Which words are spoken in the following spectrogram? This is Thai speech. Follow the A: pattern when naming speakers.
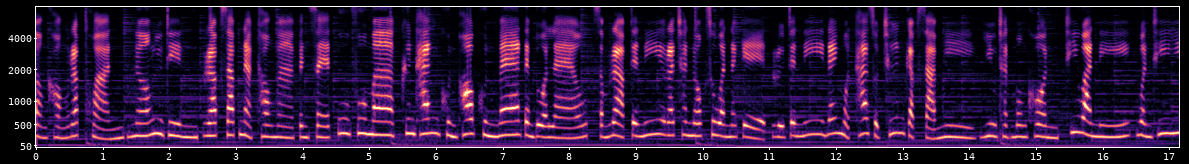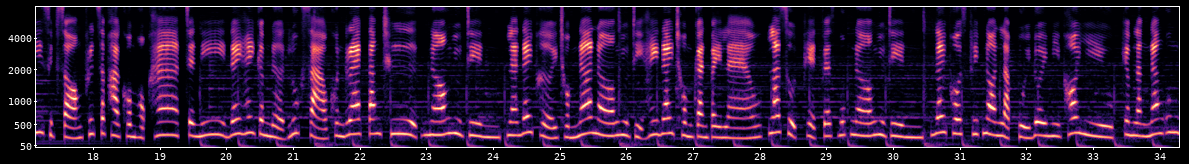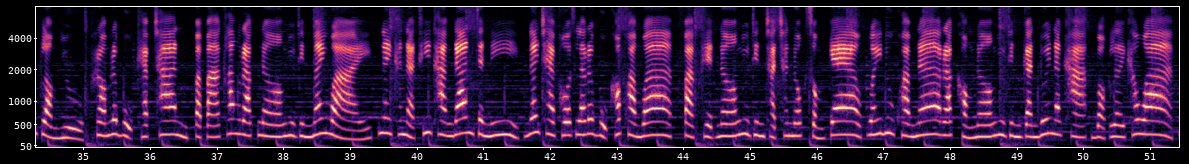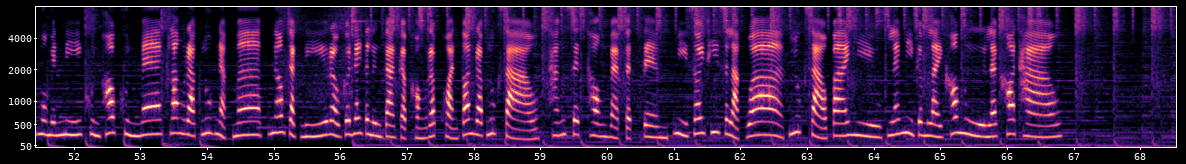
A: 2ของรับขวัญน้องยูจิน รับทรัพย์หนักทองมาเป็นเซตอู้ฟู่มาก ขึ้นท่านคุณพ่อคุณแม่เต็มตัวแล้วสำหรับเจนนี่รัชนกสุวรรณเกต หรือเจนนี่ได้หมดท่าสดชื่นกับสามี ยิวชัดมงคล ที่วันนี้วันที่ 22 พฤษภาคม 65 เจนนี่ได้ให้กำเนิดลูกสาวคนแรกตั้งชื่อ น้องยูจิน และได้เผยชมหน้าน้องยูจิให้ได้ชมกันไปแล้ว ล่าสุดเพจ Facebook น้องยูจิน ได้โพสต์คลิปนอนหลับปุ๋ยโดยมีพ่อยิวกำลังนั่งอุ้มกล่อมอยู่ พร้อมระบุแคปชั่นป้าป๊าคลั่งรักน้องยูจินไม่ไหว ในขณะที่ทางด้านเจนนี่ ได้แชร์โพสต์และระบุข้อความว่า ฝากเพจน้องยูจินฉัดชนกสมแก้ว ไว้ดูความน่ารักของน้องยูจินกันด้วยนะคะ บอกเลยค่ะว่า โมเมนต์นี้คุณพ่อคุณแม่คลั่งรักลูกหนักมาก นอกจากนี้เราก็ได้ตะลึงตากับของรับขวัญต้อนรับลูกสาว ทั้งเซตทองแบบจัดเต็ม มีสร้อยที่สลักว่า ลูกสาวป้ายิว และมีกำไลข้อมือและข้อเท้า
